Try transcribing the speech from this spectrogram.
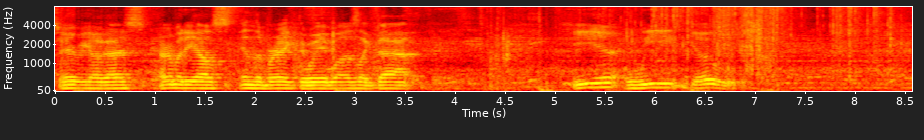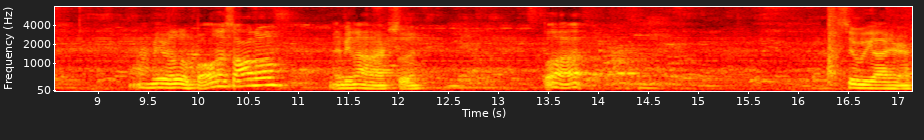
So here we go, guys. Everybody else in the break the way it was, like that. Here we go. Uh, maybe a little bonus auto? Maybe not, actually. But, see what we got here.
